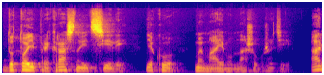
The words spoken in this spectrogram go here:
до тої прекрасної цілі, яку ми маємо в нашому житті. Амінь.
